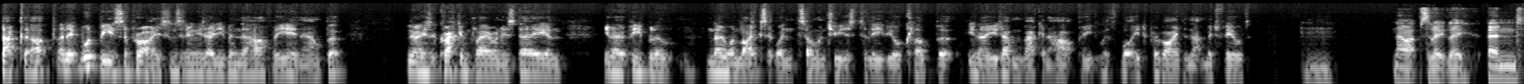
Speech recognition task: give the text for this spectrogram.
back that up, and it would be a surprise considering he's only been there half a year now. But you know, he's a cracking player on his day, and you know, people are, no one likes it when someone chooses to leave your club, but you know, you'd have him back in a heartbeat with what he'd provide in that midfield. Mm. No, absolutely, and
